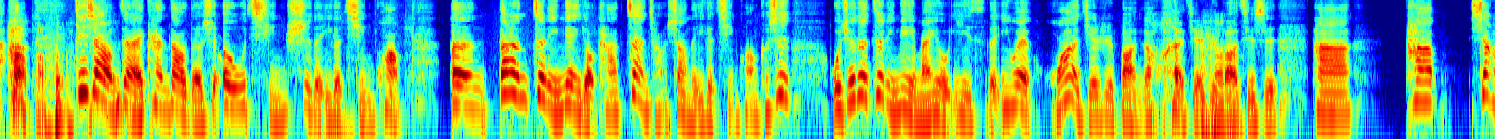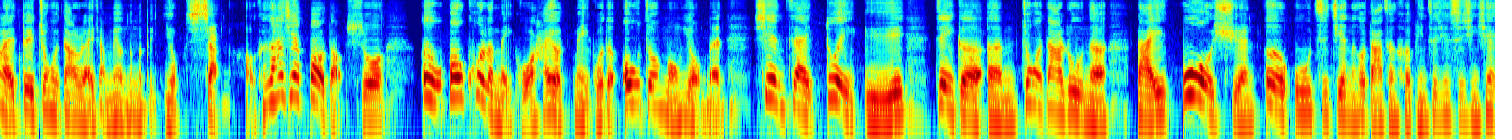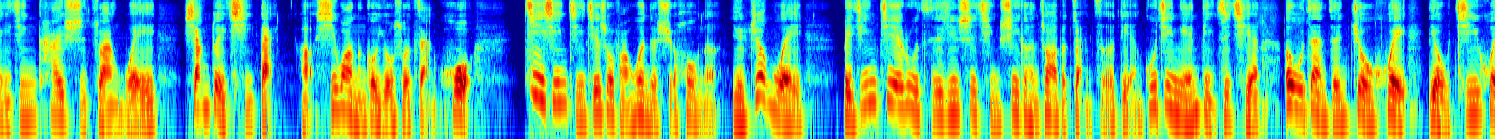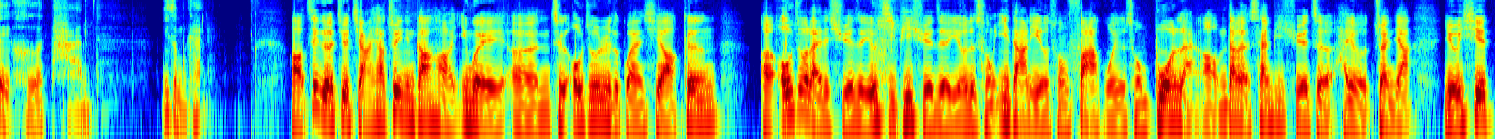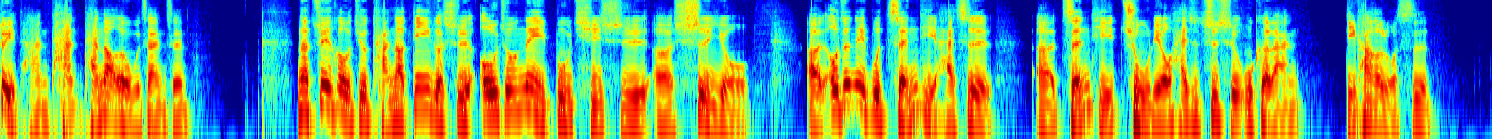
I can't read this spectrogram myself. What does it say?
好，接下来我们再来看到的是俄乌情势的一个情况。嗯，当然这里面有他战场上的一个情况，可是。我觉得这里面也蛮有意思的，因为《华尔街日报》，你知道，《华尔街日报》其实它它向来对中国大陆来讲没有那么的友善，好，可是它现在报道说，呃，包括了美国，还有美国的欧洲盟友们，现在对于这个嗯中国大陆呢，来斡旋俄乌之间能够达成和平这件事情，现在已经开始转为相对期待，好，希望能够有所斩获。季辛吉接受访问的时候呢，也认为。北京介入这件事情是一个很重要的转折点，估计年底之前，俄乌战争就会有机会和谈。你怎么看？好，这个就讲一下。最近刚好因为呃这个欧洲日的关系啊，跟呃欧洲来的学者有几批学者，有的从意大利，有从法国，有从波兰啊，我们大概有三批学者还有专家，有一些对谈谈谈到俄乌战争。那最后就谈到第一个是欧洲内部其实呃是有。呃，欧洲内部整体还是呃整体主流还是支持乌克兰抵抗俄罗斯，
